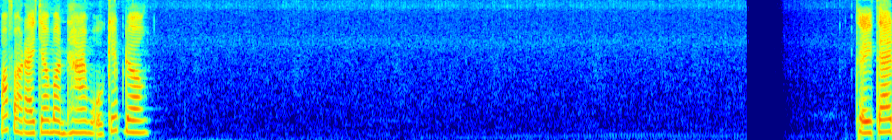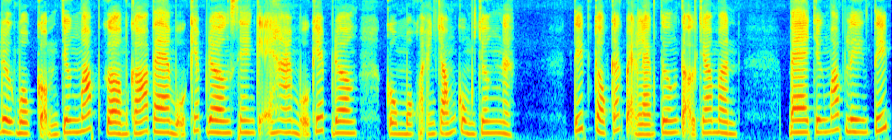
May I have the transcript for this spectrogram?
móc vào đây cho mình hai mũi kép đơn. Thì ta được một cụm chân móc gồm có 3 mũi kép đơn xen kẽ hai mũi kép đơn cùng một khoảng trống cùng chân nè. Tiếp tục các bạn làm tương tự cho mình. Ba chân móc liên tiếp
